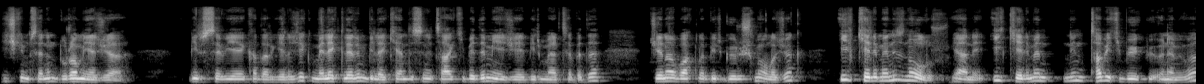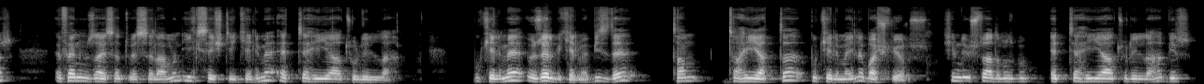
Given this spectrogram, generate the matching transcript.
Hiç kimsenin duramayacağı bir seviyeye kadar gelecek. Meleklerin bile kendisini takip edemeyeceği bir mertebede Cenab-ı Hak'la bir görüşme olacak. İlk kelimeniz ne olur? Yani ilk kelimenin tabii ki büyük bir önemi var. Efendimiz Aleyhisselatü Vesselam'ın ilk seçtiği kelime ettehiyyatu lillah. Bu kelime özel bir kelime. Biz de tam tahiyyatta bu kelimeyle başlıyoruz. Şimdi üstadımız bu ettehiyyatu lillah'a bir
